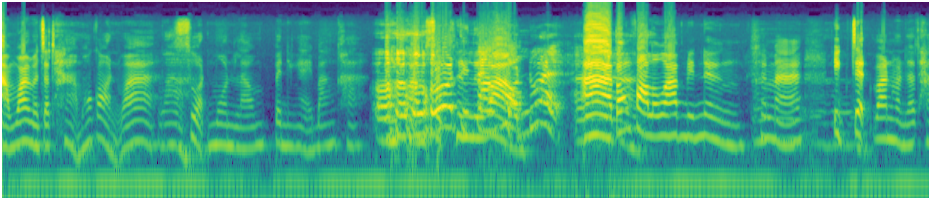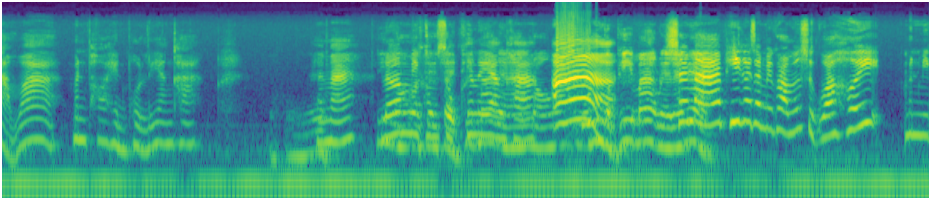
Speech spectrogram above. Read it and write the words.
3วันมันจะถามเขาก่อนว่าว่า สวดมนต์แล้วเป็นยังไงบ้างคะเออมีความสุขขึ้นหรือเปล่าติดตามผลด้วย อ่า ต้อง follow up นิดนึงใช่ไหมอืมอีก7วันมันจะถามว่ามันพอเห็นผลหรือยังคะ ใช่ไหมนี่เริ่มน้องมีความสุขขึ้นหรือยังคะน้องอ่าลุ้นกับพี่มากเลยนะใช่ไหมเนี่ยพี่ก็จะมีความรู้สึกว่าเฮ้ยมันมี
